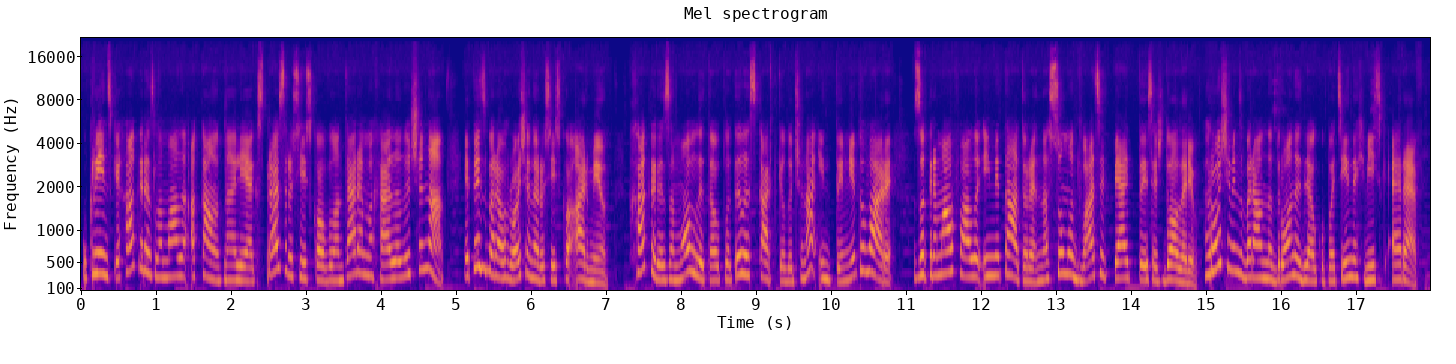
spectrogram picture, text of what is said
Українські хакери зламали аккаунт на AliExpress російського волонтера Михайла Лучина, який збирав гроші на російську армію. Хакери замовили та оплатили з картки Лучина інтимні товари, зокрема фалоімітатори на суму 25 тисяч доларів. Гроші він збирав на дрони для окупаційних військ РФ.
